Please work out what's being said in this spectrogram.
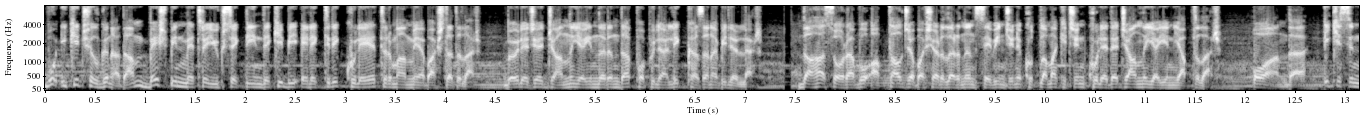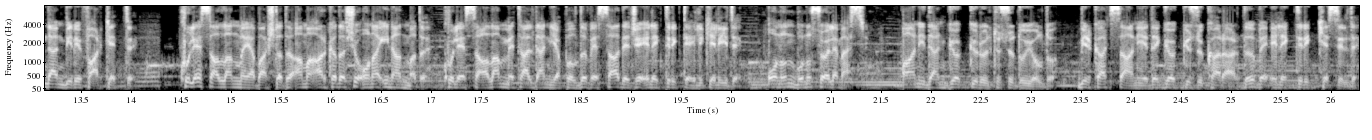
Bu iki çılgın adam 5000 metre yüksekliğindeki bir elektrik kuleye tırmanmaya başladılar. Böylece canlı yayınlarında popülerlik kazanabilirler. Daha sonra bu aptalca başarılarının sevincini kutlamak için kulede canlı yayın yaptılar. O anda ikisinden biri fark etti. Kule sallanmaya başladı ama arkadaşı ona inanmadı. Kule sağlam metalden yapıldı ve sadece elektrik tehlikeliydi. Onun bunu söylemez. Aniden gök gürültüsü duyuldu. Birkaç saniyede gökyüzü karardı ve elektrik kesildi.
